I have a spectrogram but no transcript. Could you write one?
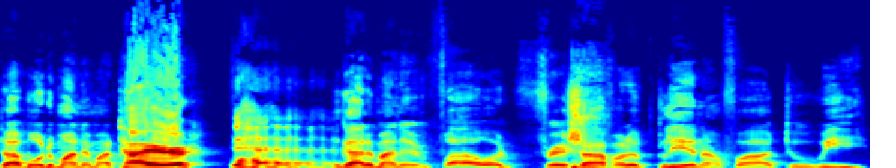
talk about the man them attire. Got the man them forward fresh off of the plane and forward to we.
